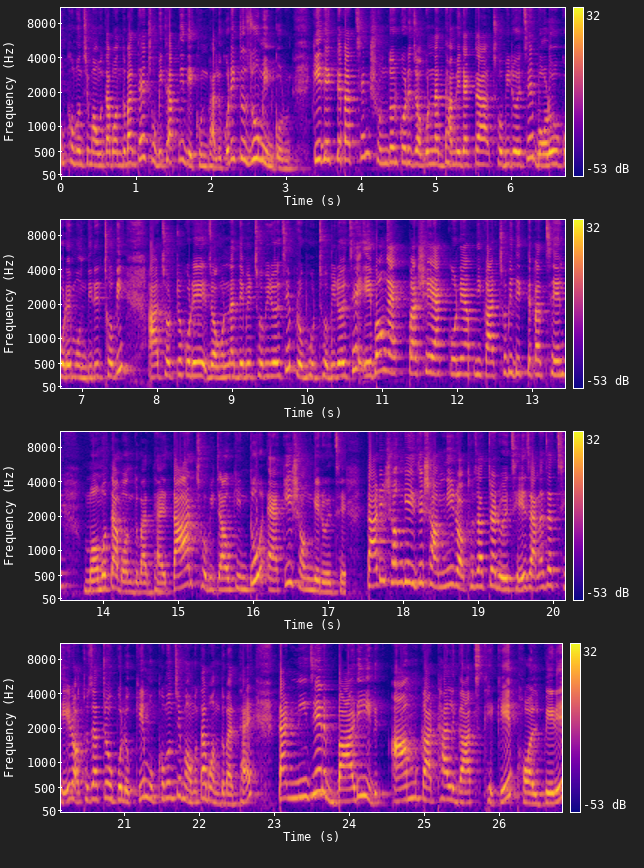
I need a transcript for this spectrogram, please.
মুখ্যমন্ত্রী মমতা বন্দ্যোপাধ্যায়। ছবিটা আপনি দেখুন ভালো করে, একটু জুম ইন করুন। কি দেখতে পাচ্ছেন? সুন্দর করে জগন্নাথ ধামের একটা ছবি রয়েছে, বড় করে মন্দিরের ছবি, আর ছোট্ট করে জগন্নাথ দেবের ছবি রয়েছে, প্রভুর ছবি রয়েছে, এবং এক পাশে, এক কোণে আপনি কার ছবি দেখতে পাচ্ছেন? মমতা বন্দ্যোপাধ্যায়। তার ছবিটাও কিন্তু একই সঙ্গে রয়েছে। তারই সঙ্গে এই যে সামনেই রথযাত্রা রয়েছে, জানা যাচ্ছে রথযাত্রা উপলক্ষে মুখ্যমন্ত্রী মমতা বন্দ্যোপাধ্যায় তার নিজের বাড়ির আম কাঁঠাল গাছ থেকে ফল পেড়ে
